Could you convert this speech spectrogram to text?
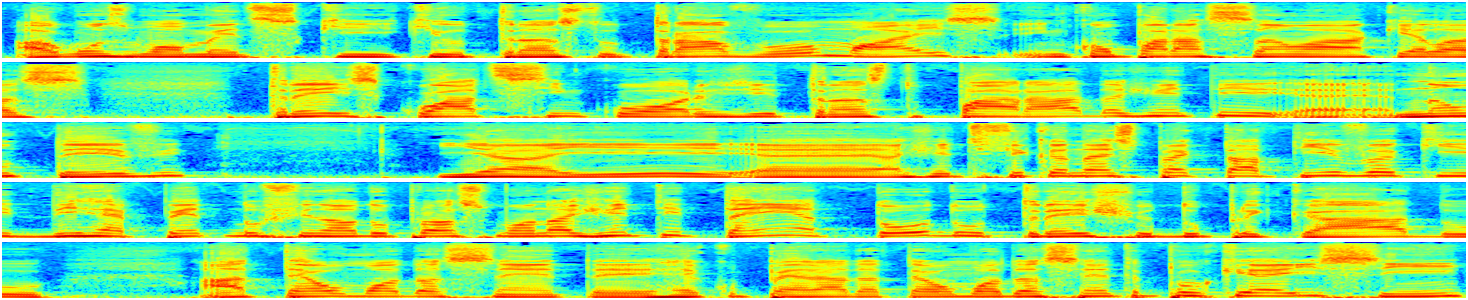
alguns momentos que, que o trânsito travou, mas em comparação àquelas 3, 4, 5 horas de trânsito parado, a gente é, não teve. E aí é, a gente fica na expectativa que de repente no final do próximo ano a gente tenha todo o trecho duplicado até o Moda Center, recuperado até o Moda Center, porque aí sim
